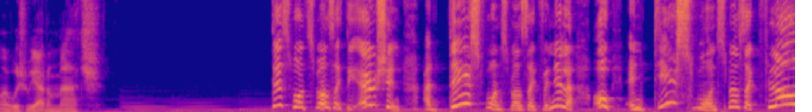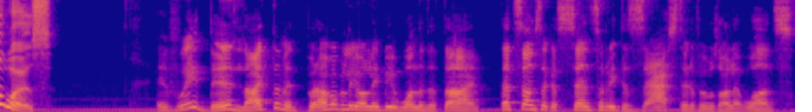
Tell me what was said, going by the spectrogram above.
I wish we had a match. This one smells like the ocean, and this one smells like vanilla. Oh, and this one smells like flowers. If we did like them, it'd probably only be one at a time. That sounds like a sensory disaster if it was all at once.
